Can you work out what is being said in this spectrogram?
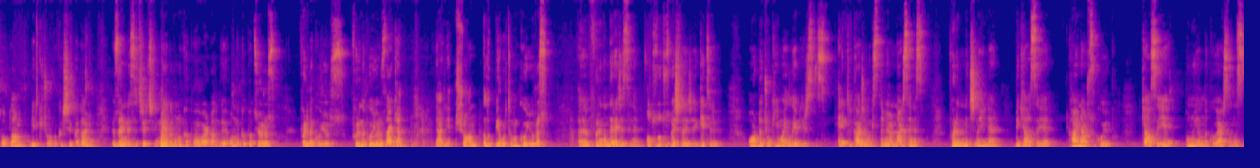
toplam 1-2 çorba kaşığı kadar. Üzerinde streç filmi ya da bunun kapağı var bende. Onunla kapatıyoruz. Fırına koyuyoruz. Fırına koyuyoruz derken yani şu an ılık bir ortama koyuyoruz. Ee, fırının derecesini 30-35 dereceye getirip orada çok iyi mayalayabilirsiniz. Elektrik harcamak istemiyorum derseniz fırının içine yine bir kaseye kaynar su koyup kaseyi bunun yanına koyarsanız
